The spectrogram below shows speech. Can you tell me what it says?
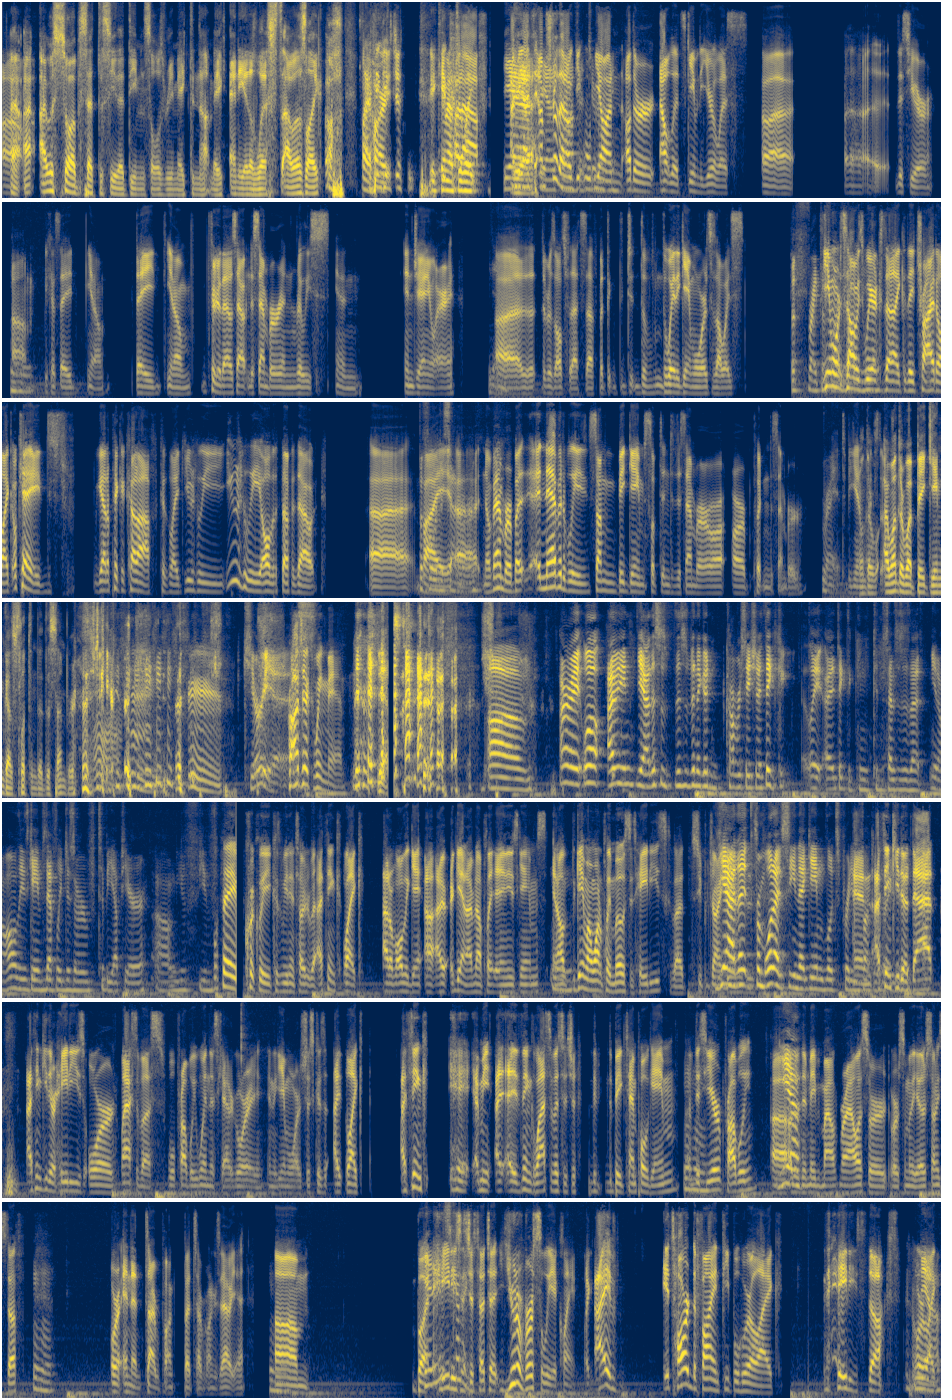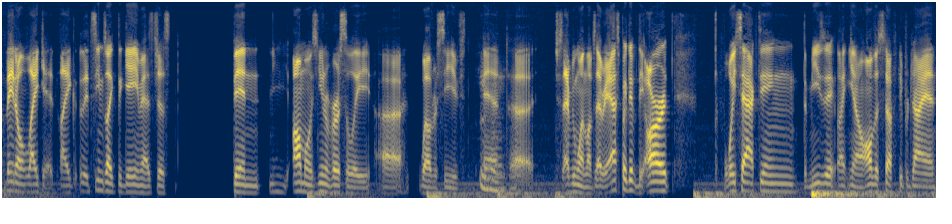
Um, I, I was so upset to see that Demon Souls remake did not make any of the lists. I was like, oh, my I think heart. it's just It came out too late. Yeah, I mean, I Yeah. th- I'm yeah, sure that'll get, will be too early. on other outlets' Game of the Year lists uh, uh, this year um, Mhm. because they, you know, they, you know, figure those out in December and release in in January. Yeah. Uh, the, the results for that stuff. But the, the the way the Game Awards is always Bef- right the Game Awards is always weird because like they try to like okay, just- we got to pick a cutoff because like usually usually all the stuff is out uh Before by uh, November, but inevitably some big game slipped into December or are put in December Right. to begin wonder, with. I wonder what big game got slipped into December. Oh, year. hmm. Curious. Project Wingman. yes. um. All right. Well, I mean, yeah, this is this has been a good conversation. I think, like, I think the con- consensus is that you know all these games definitely deserve to be up here. Um, you've you've we'll say quickly because we didn't talk about. I think like out of all the game, uh, I, again, I've not played any of these games. And I'll, Mhm. the game I want to play most is Hades because that Supergiant. yeah. That is- from what I've seen, that game looks pretty. and I think crazy. either that, I think either Hades or Last of Us will probably win this category in the Game Awards, just because I like, I think, eh, I mean, I, I think Last of Us is just the, the big tentpole game of this Mhm. year, probably, uh, Yeah. other than maybe Miles Morales or or some of the other Sony stuff, Mhm, or and then Cyberpunk, but Cyberpunk is out yet. mhm. Um, but Yeah, it is Hades kinda- is just such a universally acclaimed. Like I've, it's hard to find people who are like, Hades sucks, or Yeah. like they don't like it. Like it seems like the game has just been almost universally uh, well received, Mhm. and uh, just everyone loves every aspect of it. the art, the voice acting, the music, like you know all the stuff Supergiant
